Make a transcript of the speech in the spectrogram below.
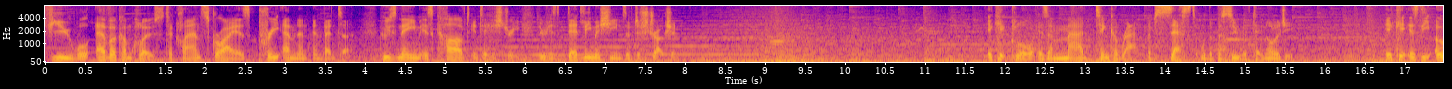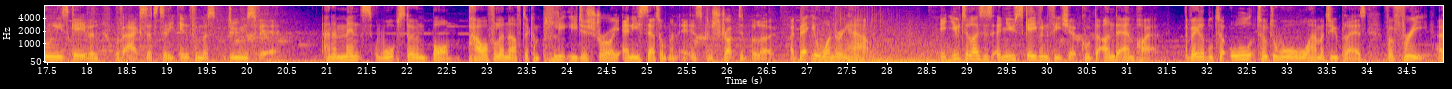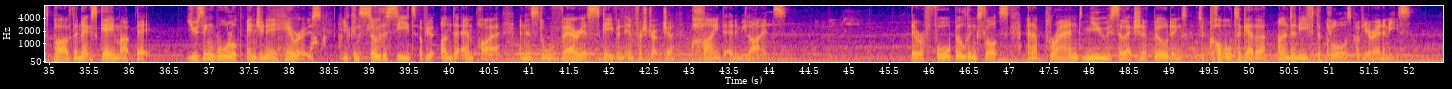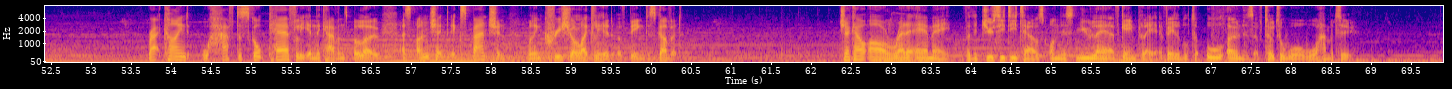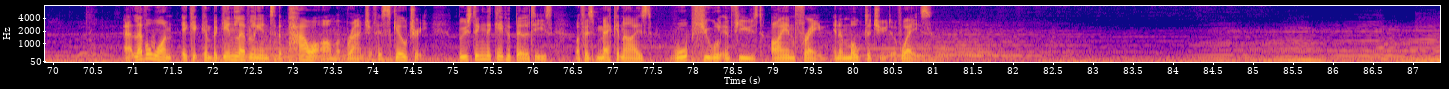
Few will ever come close to Clan Skryre's preeminent inventor, whose name is carved into history through his deadly machines of destruction. Ikit Claw is a mad tinker rat obsessed with the pursuit of technology. Ikit is the only Skaven with access to the infamous Doomsphere, an immense warpstone bomb powerful enough to completely destroy any settlement it is constructed below. I bet you're wondering how. It utilizes a new Skaven feature called the Under Empire, available to all Total War Warhammer 2 players for free as part of the next game update. Using Warlock Engineer heroes, you can sow the seeds of your Under Empire and install various Skaven infrastructure behind enemy lines. There are four building slots and a brand new selection of buildings to cobble together underneath the claws of your enemies. Ratkind will have to skulk carefully in the caverns below, as unchecked expansion will increase your likelihood of being discovered. Check out our Reddit AMA for the juicy details on this new layer of gameplay available to all owners of Total War Warhammer 2. At level 1, Ikit can begin leveling into the power armor branch of his skill tree, boosting the capabilities of his mechanized, warp fuel infused iron frame in a multitude of ways.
